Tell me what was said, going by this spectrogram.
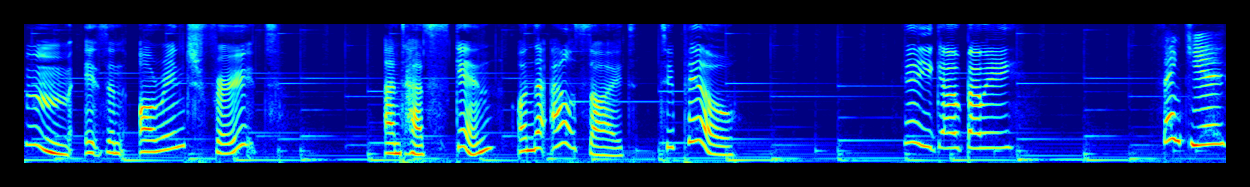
Hmm, it's an orange fruit and has skin on the outside to peel. Here you go, Boey. Thank you.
